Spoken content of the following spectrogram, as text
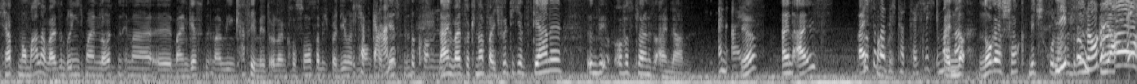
Ich habe normalerweise bringe ich meinen Leuten immer, äh, meinen Gästen immer wie einen Kaffee mit oder ein Croissant habe ich bei dir heute Ich Morgen gar vergessen. nichts bekommen. Nein, weil es so knapp war. Ich würde dich jetzt gerne irgendwie auf was Kleines einladen. Ein Eis. Ja? Ein Eis? Weißt du, was ich tatsächlich immer Ein mache? Noggerschock mit Schokolade Liebst du? Nogger? Ja! Ich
